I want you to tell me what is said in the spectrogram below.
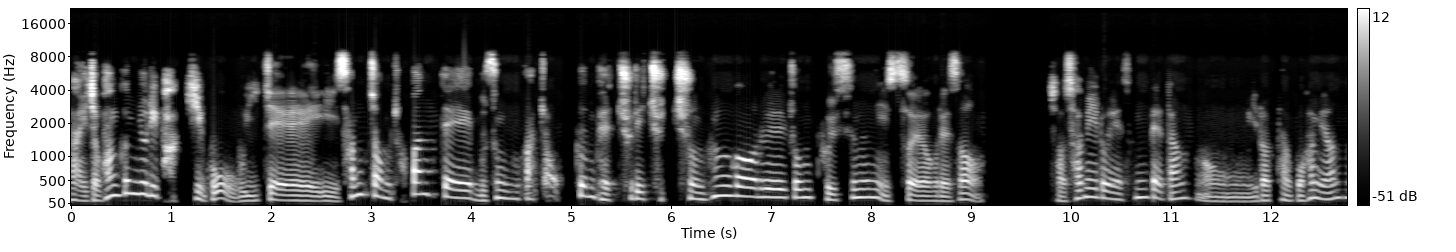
아, 이제 황금률이 바뀌고, 이제 이 3점 초반대 무승부가 조금 배출이 주춤한 거를 좀 볼 수는 있어요. 그래서, 저 315의 3배당, 어, 이렇다고 하면,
